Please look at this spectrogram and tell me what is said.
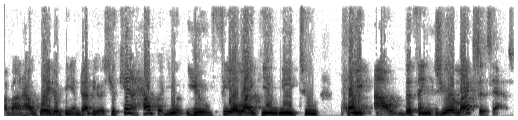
about how great her BMW is, you can't help it. You you feel like you need to point out the things your Lexus has.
